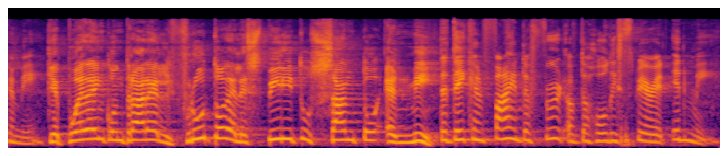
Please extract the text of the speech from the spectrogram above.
to me, que pueda encontrar el fruto del Espíritu Santo en mí. that they can find the fruit of the Holy Spirit in me.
